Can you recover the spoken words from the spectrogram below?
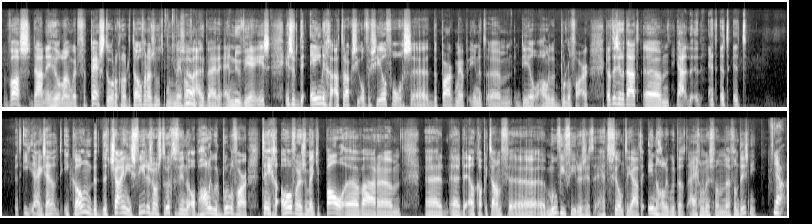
was, daarna heel lang werd verpest door een grote tovenaarshoed. Moet ik me even over uitweiden. En nu weer is, is ook de enige attractie officieel volgens de parkmap in het ehm, deel Hollywood Boulevard. Dat is inderdaad, ehm, ja, het, het, het, het het, ja, ik zei het, het icoon, de, de Chinese Theater zoals terug te vinden op Hollywood Boulevard. Tegenover is een beetje pal eh, waar ehm, eh, eh, de El Capitan Movie Theater zit. Het filmtheater in Hollywood dat het eigendom is van, van Disney. Ja,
